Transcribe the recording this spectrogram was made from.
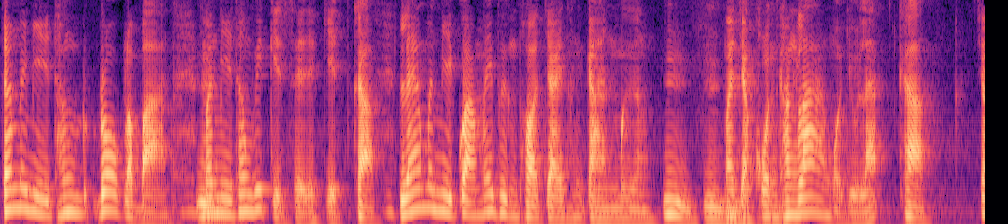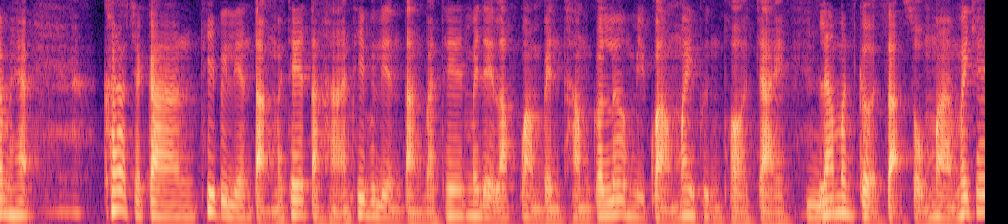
แล้วมันมีทั้งโรคระบาด มันมีทั้งวิกฤตเศรษฐกิจครับแล้วมันมีความไม่พึงพอใจทางการเมืองอืมอืมมาจากคนข้างล่างหมดอยู่แล้วครับ ใช่ไหมฮะข้าราชการที่ไปเรียนต่างประเทศทหารที่ไปเรียนต่างประเทศไม่ได้รับความเป็นธรรมก็เริ่มมีความไม่พึงพอใจ แล้วมันเกิดสะสมมาไม่ใช่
